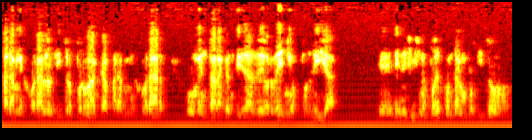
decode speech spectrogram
para mejorar los litros por vaca, para mejorar o aumentar la cantidad de ordeños por día, eh, es decir, si nos podés contar un poquito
